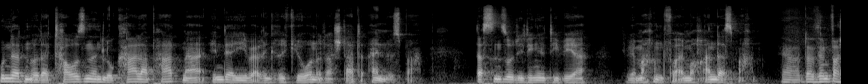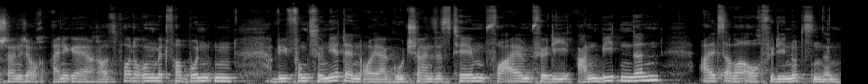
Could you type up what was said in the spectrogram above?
Hunderten oder Tausenden lokaler Partner in der jeweiligen Region oder Stadt einlösbar. Das sind so die Dinge, die wir, die wir machen, vor allem auch anders machen. Ja, da sind wahrscheinlich auch einige Herausforderungen mit verbunden. Wie funktioniert denn euer Gutscheinsystem, vor allem für die Anbietenden, als aber auch für die Nutzenden?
